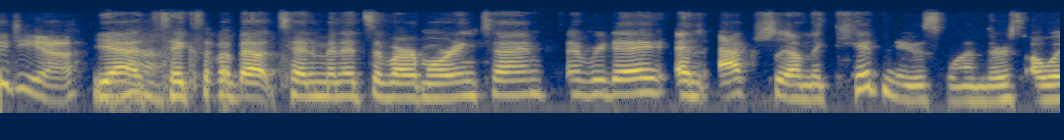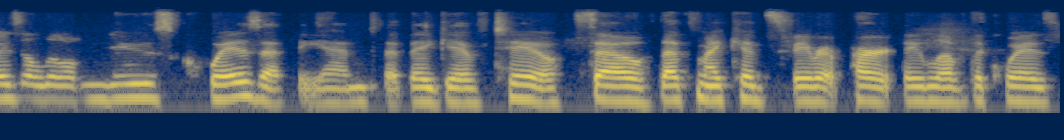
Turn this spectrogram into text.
idea. Yeah, Yeah. it takes up about 10 minutes of our morning time every day. And actually, on the kid news one, there's always a little news quiz at the end that they give too. So that's my kids' favorite part. They love the quiz.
